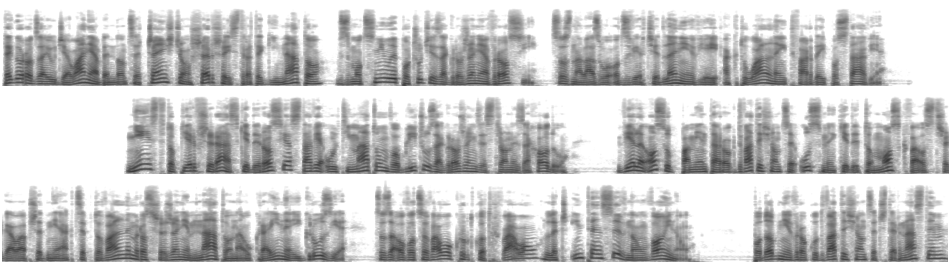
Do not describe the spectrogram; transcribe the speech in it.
Tego rodzaju działania, będące częścią szerszej strategii NATO, wzmocniły poczucie zagrożenia w Rosji, co znalazło odzwierciedlenie w jej aktualnej twardej postawie. Nie jest to pierwszy raz, kiedy Rosja stawia ultimatum w obliczu zagrożeń ze strony Zachodu. Wiele osób pamięta rok 2008, kiedy to Moskwa ostrzegała przed nieakceptowalnym rozszerzeniem NATO na Ukrainę i Gruzję, co zaowocowało krótkotrwałą, lecz intensywną wojną. Podobnie w roku 2014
